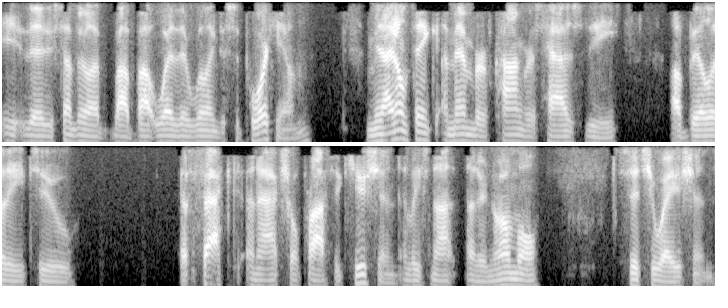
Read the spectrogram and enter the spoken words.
that it's something about, about whether they're willing to support him. I mean, I don't think a member of Congress has the ability to affect an actual prosecution, at least not under normal situations.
